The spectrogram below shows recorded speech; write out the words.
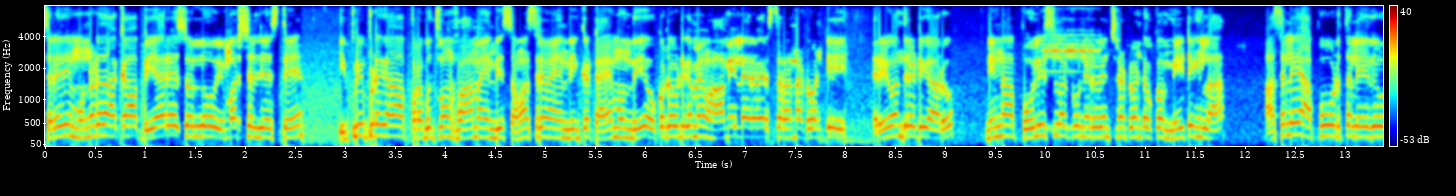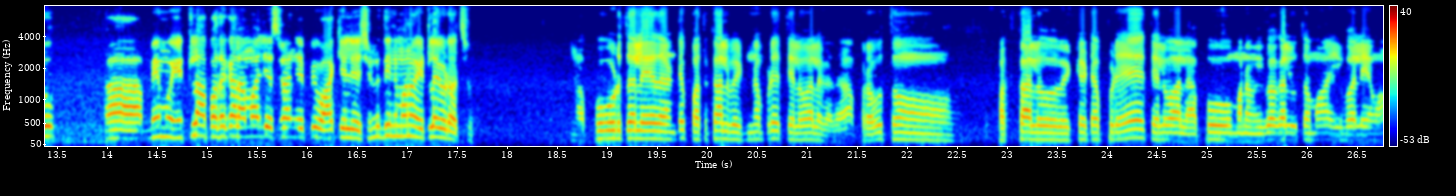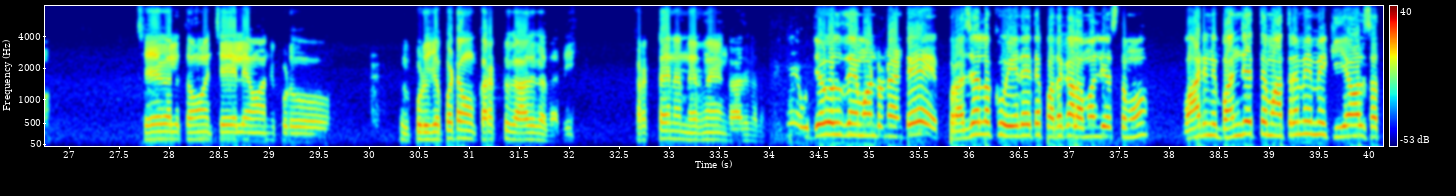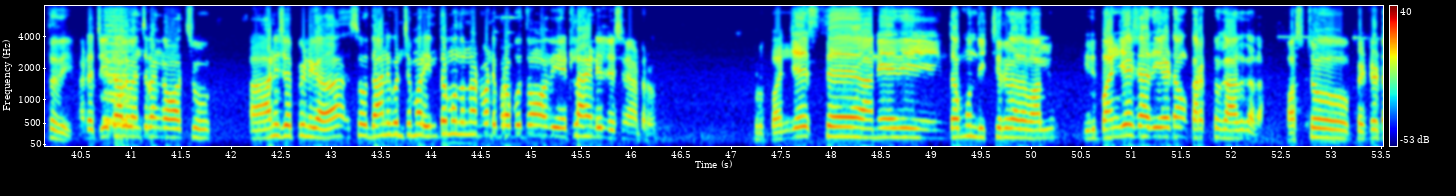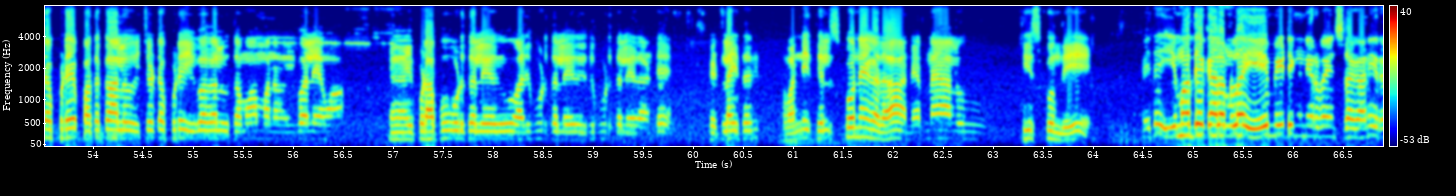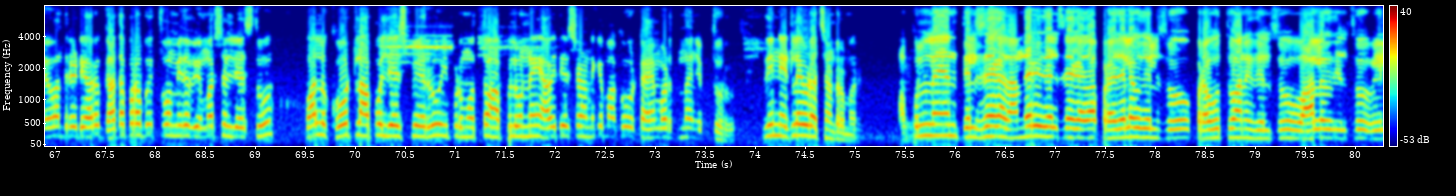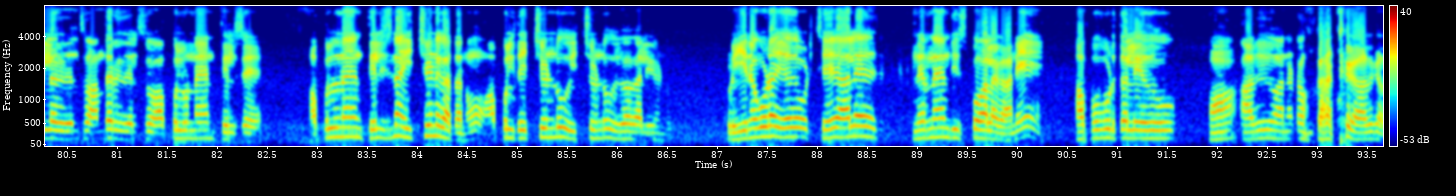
సరే ఇది మొన్నటిదాకా బీఆర్ఎస్ వాళ్ళు విమర్శలు చేస్తే ఇప్పుడిప్పుడే కదా ప్రభుత్వం ఫామ్ అయింది సంవత్సరం అయింది ఇంకా టైం ఉంది. ఒకటొకటిగా మేము హామీలు నెరవేరుస్తారన్నటువంటి రేవంత్ రెడ్డి గారు నిన్న పోలీసులకు నిర్వహించినటువంటి ఒక మీటింగ్లా అసలే అప్పు ఉడతలేదు మేము ఎట్లా పథకాలు అమలు చేస్తున్నామని చెప్పి వ్యాఖ్యలు చేసిండు. దీన్ని మనం ఎట్లా చూడవచ్చు అప్పు ఉడతలేదంటే పథకాలు పెట్టినప్పుడే తెలవాలి కదా. ప్రభుత్వం పథకాలు పెట్టేటప్పుడే తెలవాలి. అప్పు మనం ఇవ్వగలుగుతామా? ఇవ్వలేమా? చేయగలుగుతామా? చేయలేమా? అని ఇప్పుడు ఇప్పుడు చెప్పటం కరెక్ట్ కాదు కదా అది. కరెక్ట్ అయిన నిర్ణయం కాదు కదా. ఉద్యోగులతో ఏమంటున్నారంటే ప్రజలకు ఏదైతే పథకాలు అమలు చేస్తామో వాటిని బంద్ చేస్తే మాత్రమే మీకు ఇవ్వాల్సి వస్తుంది అంటే జీతాలు పెంచడం కావచ్చు అని చెప్పిండు కదా. సో దాని గురించి మరి ఇంతకుముందు ఉన్నటువంటి ప్రభుత్వం అవి ఎట్లా హ్యాండిల్ చేసినాయి అంటారు? ఇప్పుడు బంద్ చేస్తే అనేది ఇంతకుముందు ఇచ్చారు కదా వాళ్ళు. ఇది బంద్ చేసి అది ఇవ్వడం కరెక్ట్ కాదు కదా. ఫస్ట్ పెట్టేటప్పుడే పథకాలు ఇచ్చేటప్పుడే ఇవ్వగలుగుతామా? మనం ఇవ్వలేమా? ఇప్పుడు అప్పు పుడతలేదు అది పుడతలేదు ఇది పుడతలేదు అంటే ఎట్లయితుంది? అవన్నీ తెలుసుకునే కదా నిర్ణయాలు తీసుకుంది. అయితే ఈ మధ్య కాలంలో ఏ మీటింగ్ నిర్వహించినా కానీ రేవంత్ రెడ్డి గారు గత ప్రభుత్వం మీద విమర్శలు చేస్తూ వాళ్ళు కోట్ల అప్పులు చేసిపోయారు ఇప్పుడు మొత్తం అప్పులు ఉన్నాయి అవి తీర్చడానికి మాకు టైం పడుతుందని చెప్తారు దీన్ని ఎట్లా చూడొచ్చు అంటారు మరి? అప్పులున్నాయని తెలిసే కదా అందరికీ తెలిసే కదా ప్రజలకు తెలుసు ప్రభుత్వానికి తెలుసు వాళ్ళకి తెలుసు వీళ్ళకి తెలుసు అందరికి తెలుసు అప్పులు ఉన్నాయని తెలిసే. అప్పులు ఉన్నాయని తెలిసినా ఇచ్చిండు కదా తను అప్పులు తెచ్చిండు ఇచ్చిండు ఇవ్వగలిగిండు. ఇప్పుడు ఈయన కూడా ఏదో ఒకటి చేయాలి నిర్ణయం తీసుకోవాలి కానీ అప్పు పుడతలేదు. ఆ, అది అనటం కరెక్ట్ కాదు కదా.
